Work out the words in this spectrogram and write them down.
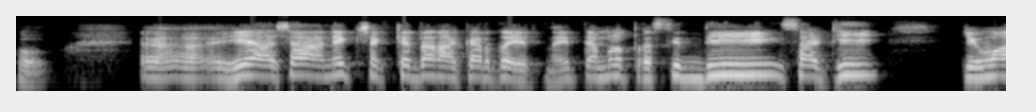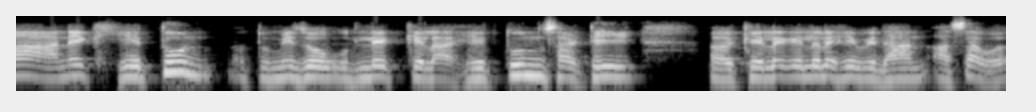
हो. अ, हे अशा अनेक शक्यता नाकारता येत नाहीत. त्यामुळे प्रसिद्धीसाठी किंवा अनेक हेतून तुम्ही जो उल्लेख केला हेतूंसाठी अ, केलं गेलेलं हे विधान असावं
